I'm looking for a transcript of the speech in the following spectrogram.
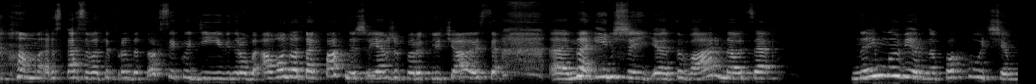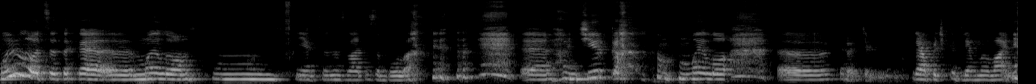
вам розказувати про детокс, яку дію він робить, а воно так пахне, що я вже переключаюся е, на інший е, товар, на оце неймовірно пахуче мило. Це таке е, мило, як це назвати, забула. Е, Ганчірка, мило, е, коротше, тряпочка для вмивання.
